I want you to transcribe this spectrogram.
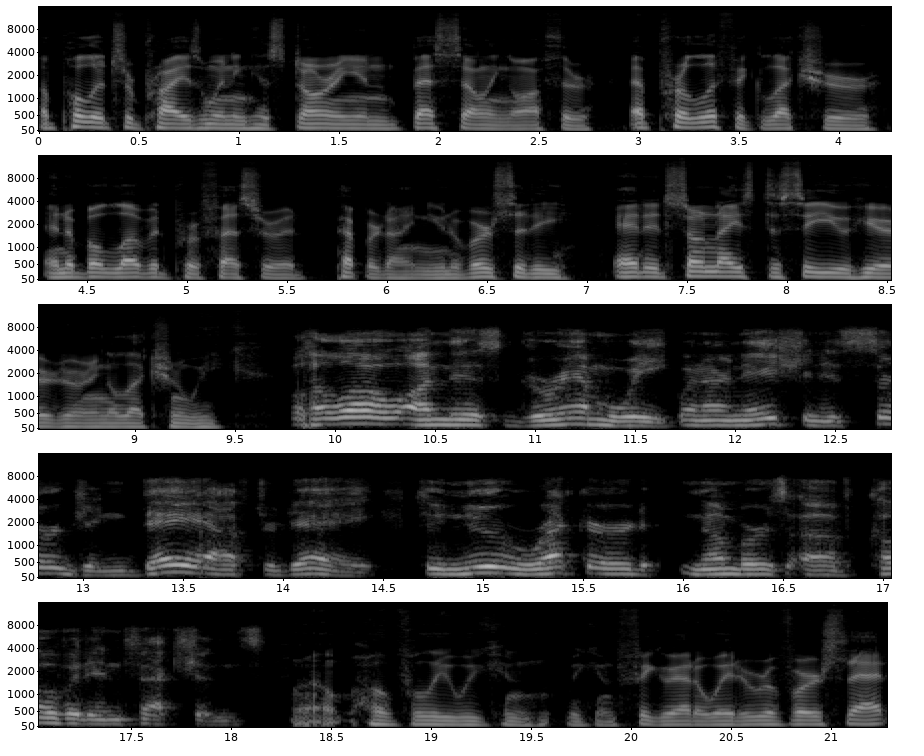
a Pulitzer Prize winning historian, best selling author, a prolific lecturer, and a beloved professor at Pepperdine University. Ed, it's so nice to see you here during election week. Well, hello on this grim week when our nation is surging day after day to new record numbers of COVID infections. Well, hopefully we can we can figure out a way to reverse that.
